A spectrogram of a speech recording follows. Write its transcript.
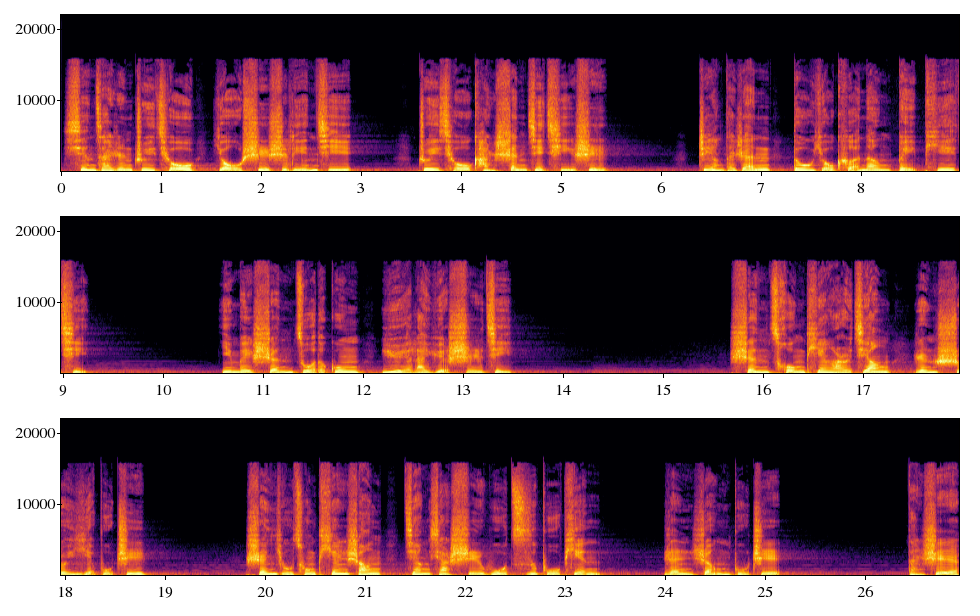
现在人追求有事实临及，追求看神迹奇事，这样的人都有可能被撇弃。因为神做的工越来越实际，神从天而降，人谁也不知；神又从天上降下食物滋补品，人仍不知。但是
